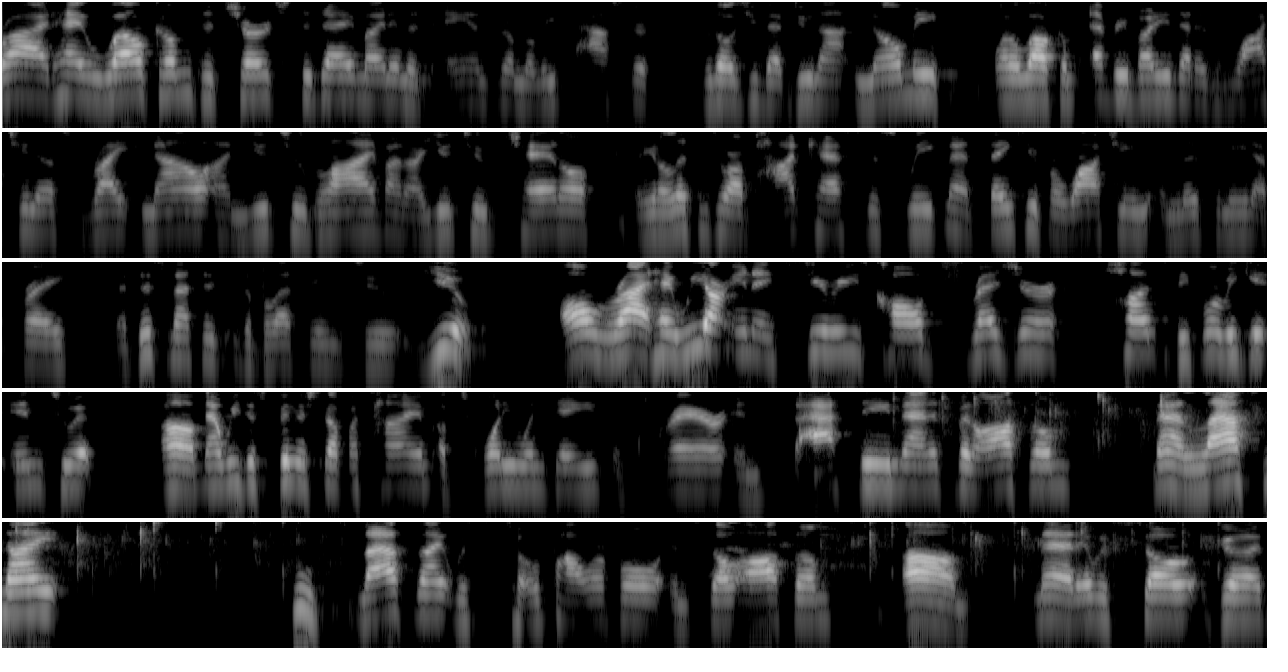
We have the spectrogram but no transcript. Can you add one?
Hey, welcome to church today. My name is Andrew. I'm the lead pastor. For those of you that do not know me, I want to welcome everybody that is watching us right now on YouTube Live, on our YouTube channel. And you're going to listen to our podcast this week. Man, thank you for watching and listening. I pray that this message is a blessing to you. All right. Hey, we are in a series called Treasure Hunt. Before we get into it, um, man, we just finished up a time of 21 days of prayer and fasting. Man, it's been awesome. Man, last night, last night was so powerful and so awesome. Um, man, it was so good.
